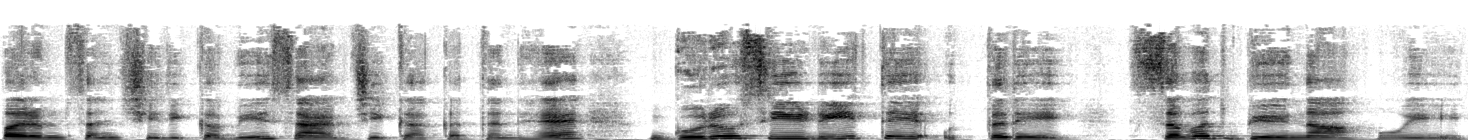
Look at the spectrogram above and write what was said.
परम संत श्री कबीर साहब जी का कथन है, गुरु सीढ़ी ते उतरे, सबद बिना होए,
